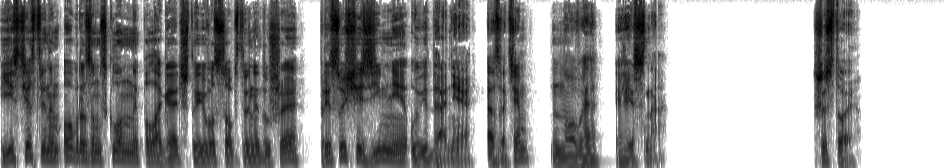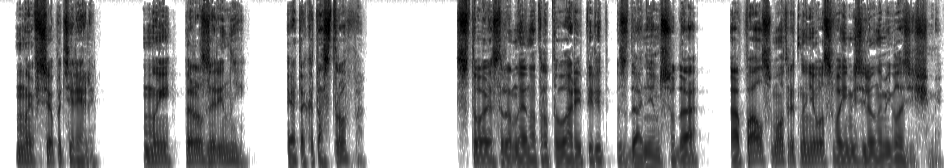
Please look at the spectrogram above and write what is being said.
естественным образом склонны полагать, что его собственной душе присуще зимнее увядание, а затем новая весна. Шестое. Мы все потеряли. Мы разорены. Это катастрофа. Стоя с Рене на тротуаре перед зданием суда, Апал смотрит на него своими зелеными глазищами.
